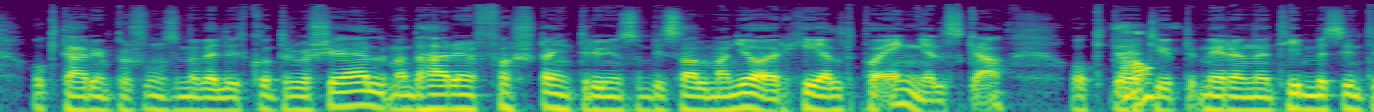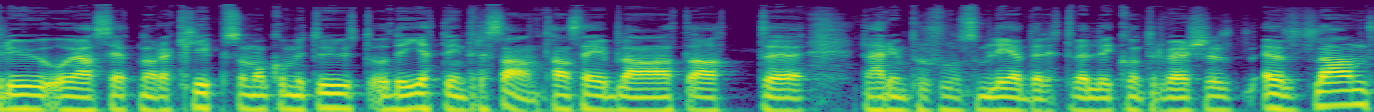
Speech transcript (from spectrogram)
Och det här är en person som är väldigt kontroversiell, men det här är den första intervjun som bin Salman gör helt på engelska. Och det är ja. typ mer än en timmes intervju och jag har sett några klipp som har kommit ut och det är jätteintressant. Han säger bland annat att uh, det här är en person som leder ett väldigt kontroversiellt land,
